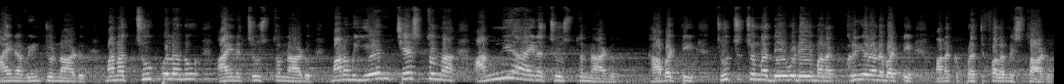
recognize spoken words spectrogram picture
ఆయన వింటున్నాడు మన చూపులను ఆయన చూస్తున్నాడు మనం ఏం చేస్తున్నా అన్నీ ఆయన చూస్తున్నాడు. కాబట్టి చూచుచున్న దేవుడే మన క్రియలను బట్టి మనకు ప్రతిఫలం ఇస్తాడు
